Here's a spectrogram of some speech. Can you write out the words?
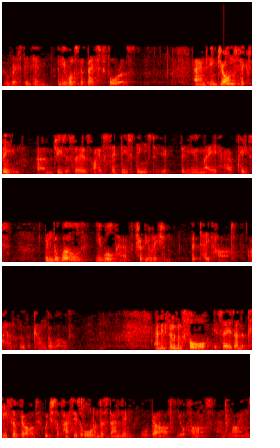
who rest in him, and he wants the best for us. And in John 16, um, Jesus says, I have said these things to you that you may have peace. In the world you will have tribulation, but take heart, I have overcome the world. And in Philemon 4, it says, And the peace of God, which surpasses all understanding, will guard your hearts and minds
